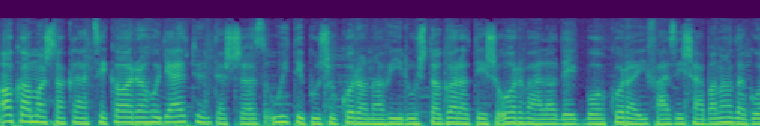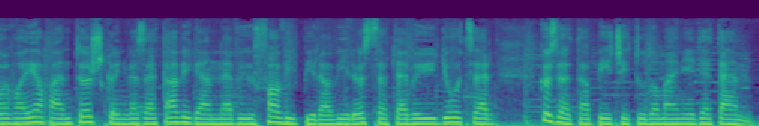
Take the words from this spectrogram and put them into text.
Alkalmasnak látszik arra, hogy eltüntesse az új típusú koronavírust a garat és orváladékból korai fázisában adagolva a japán törzskönyvezett Avigan nevű favipiravir összetevőjű gyógyszer, közölte a Pécsi Tudományegyetem.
